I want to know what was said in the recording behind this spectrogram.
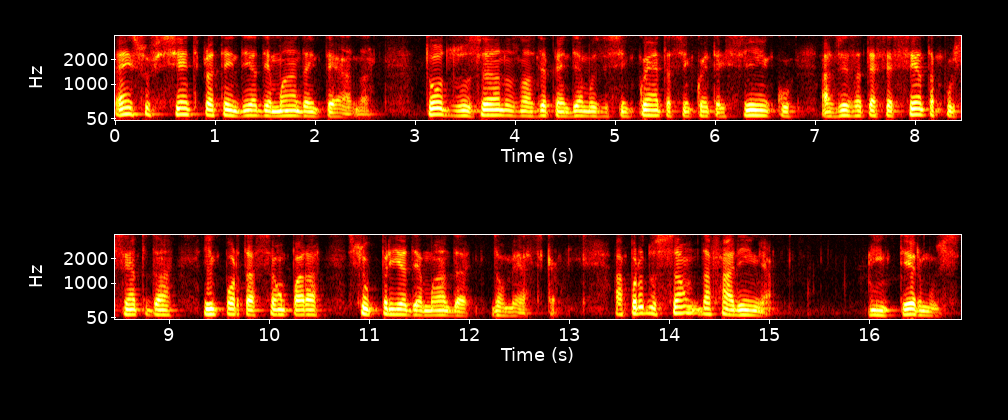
é insuficiente para atender a demanda interna. Todos os anos nós dependemos de 50, 55, às vezes até 60% da importação para suprir a demanda doméstica. A produção da farinha, em termos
